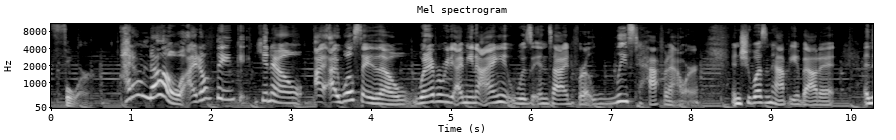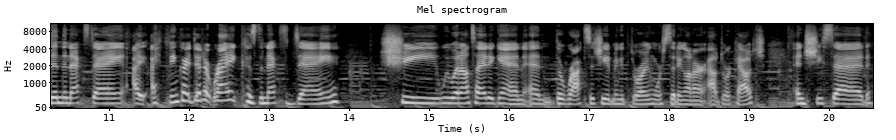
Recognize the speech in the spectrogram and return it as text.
for? I don't know. I don't think, you know, I, I will say though, whatever we, I mean, I was inside for at least half an hour and she wasn't happy about it. And then the next day, I, I think I did it right because the next day, she, we went outside again and the rocks that she had been throwing were sitting on our outdoor couch. And she said,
